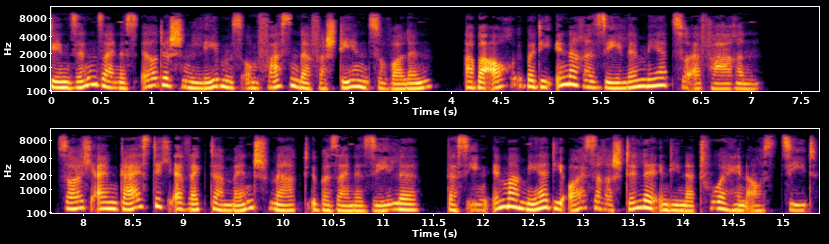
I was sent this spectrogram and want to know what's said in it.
den Sinn seines irdischen Lebens umfassender verstehen zu wollen, aber auch über die innere Seele mehr zu erfahren. Solch ein geistig erweckter Mensch merkt über seine Seele, dass ihn immer mehr die äußere Stille in die Natur hinauszieht,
